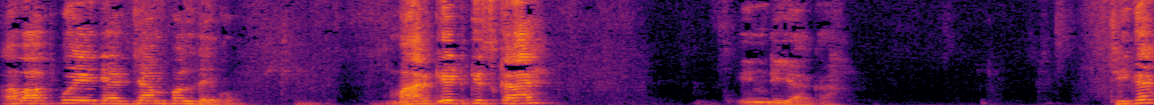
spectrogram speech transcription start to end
अब आपको एक एग्ज़ाम्पल देखो मार्केट किसका है? इंडिया का। ठीक है?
